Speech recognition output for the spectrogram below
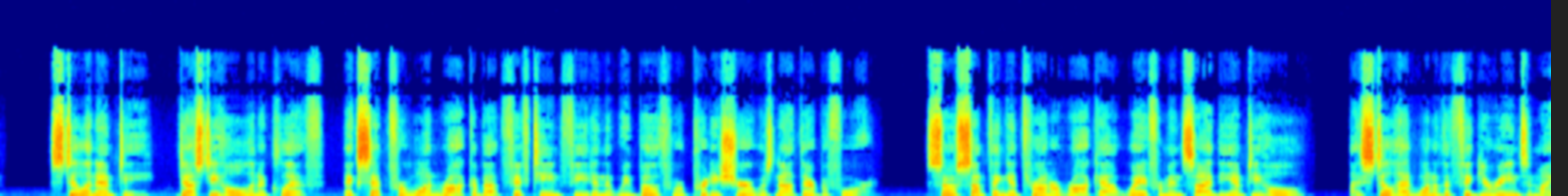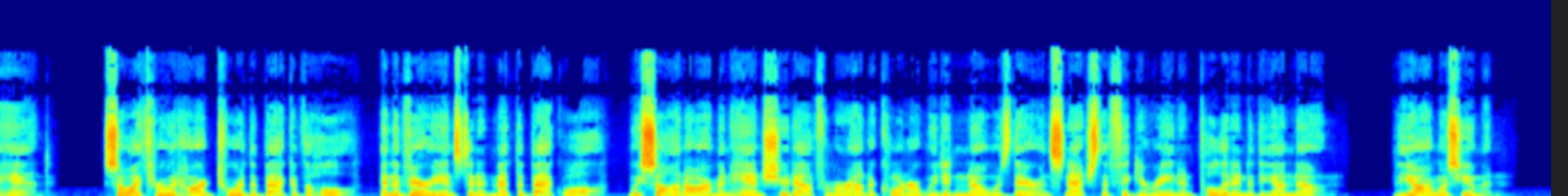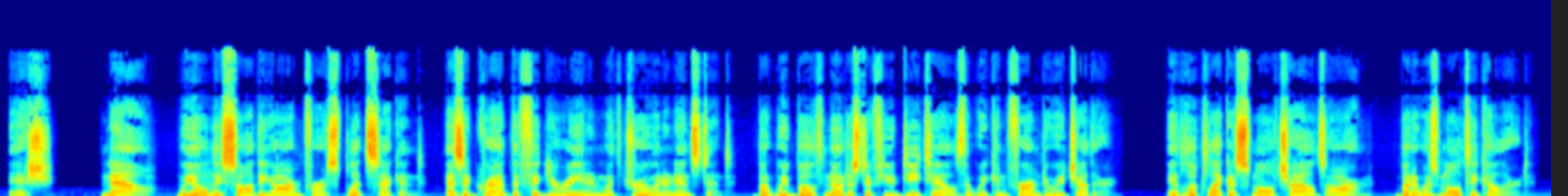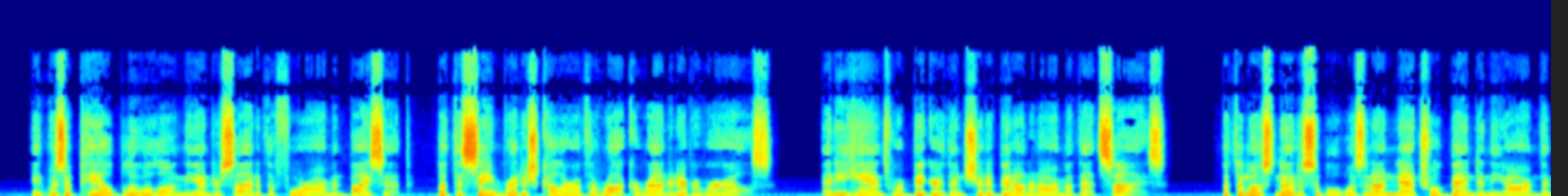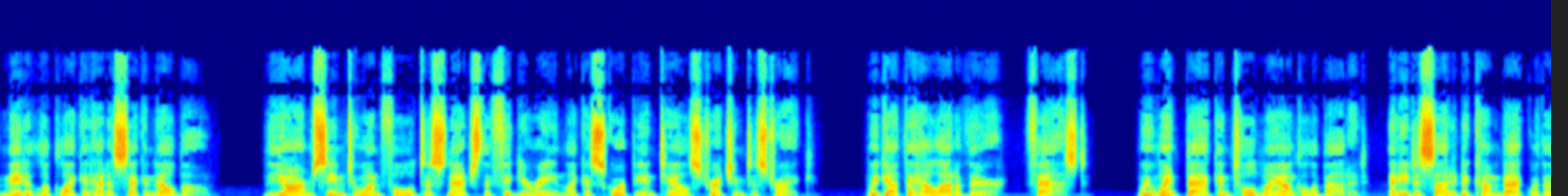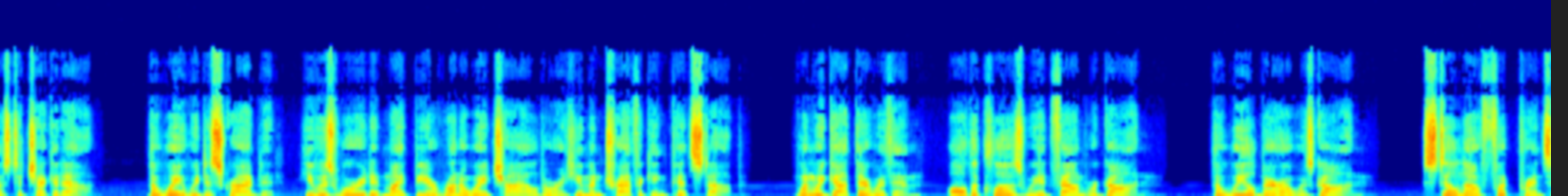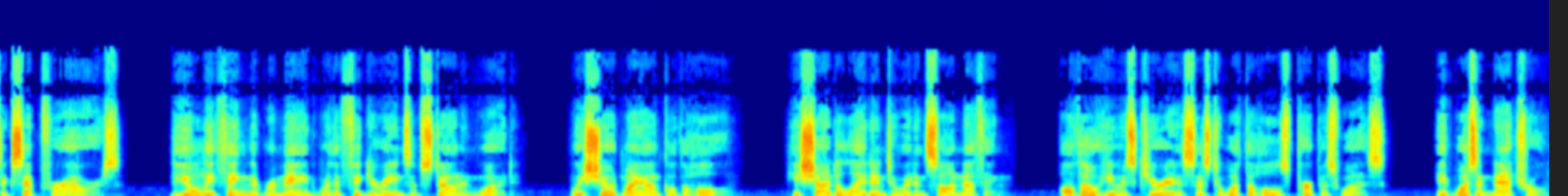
Still an empty, dusty hole in a cliff, except for one rock about 15 feet and that we both were pretty sure was not there before. So something had thrown a rock out way from inside the empty hole? I still had one of the figurines in my hand. So I threw it hard toward the back of the hole, and the very instant it met the back wall, we saw an arm and hand shoot out from around a corner we didn't know was there and snatch the figurine and pull it into the unknown. The arm was human. Ish. Now, we only saw the arm for a split second, as it grabbed the figurine and withdrew in an instant, but we both noticed a few details that we confirmed to each other. It looked like a small child's arm, but it was multicolored. It was a pale blue along the underside of the forearm and bicep, but the same reddish color of the rock around it everywhere else. And he hands were bigger than should have been on an arm of that size. But the most noticeable was an unnatural bend in the arm that made it look like it had a second elbow. The arm seemed to unfold to snatch the figurine like a scorpion tail stretching to strike. We got the hell out of there, fast. We went back and told my uncle about it, and he decided to come back with us to check it out. The way we described it, he was worried it might be a runaway child or a human trafficking pit stop. When we got there with him, all the clothes we had found were gone. The wheelbarrow was gone. Still no footprints except for ours. The only thing that remained were the figurines of stone and wood. We showed my uncle the hole. He shined a light into it and saw nothing. Although he was curious as to what the hole's purpose was. It wasn't natural,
